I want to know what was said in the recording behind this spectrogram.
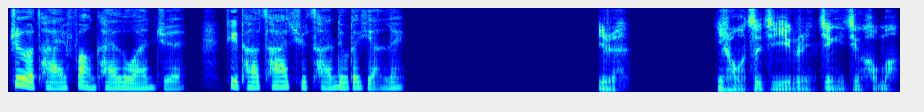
这才放开陆安觉，替他擦去残留的眼泪。伊人，你让我自己一个人静一静好吗？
